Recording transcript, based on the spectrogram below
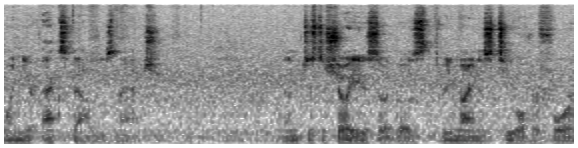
when your x values match. And just to show you, so it goes 3 minus 2 over 4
